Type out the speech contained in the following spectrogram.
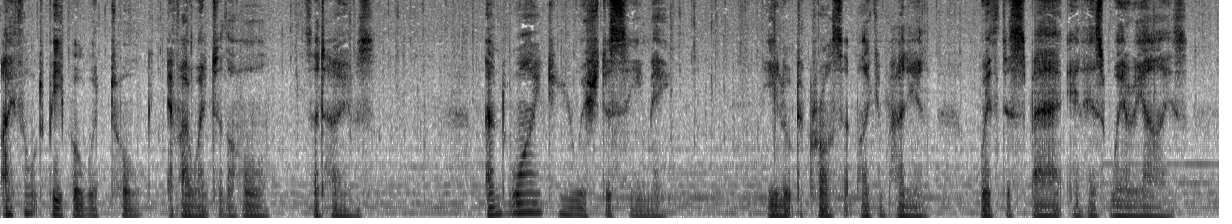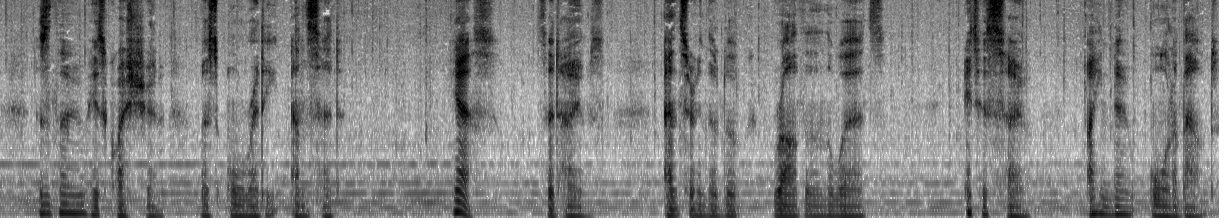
I thought people would talk if I went to the hall, said Holmes. And why do you wish to see me? He looked across at my companion with despair in his weary eyes, as though his question was already answered. Yes, said Holmes, answering the look rather than the words. It is so. I know all about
